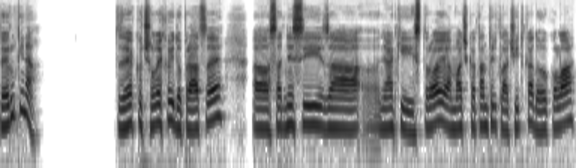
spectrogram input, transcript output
To je rutina. To je ako človek chodí do práce, sadne si za nejaký stroj a mačka tam tri tlačítka dookola,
